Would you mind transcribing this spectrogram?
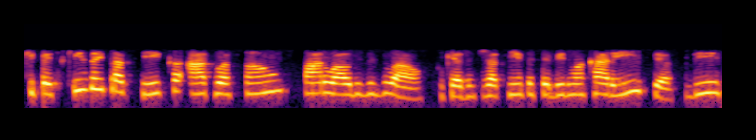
que pesquisa e pratica a atuação para o audiovisual, porque a gente já tinha percebido uma carência de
